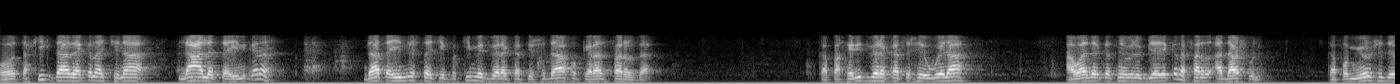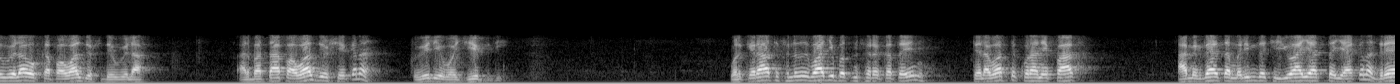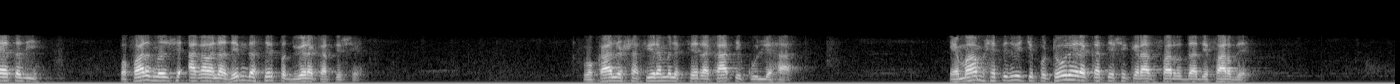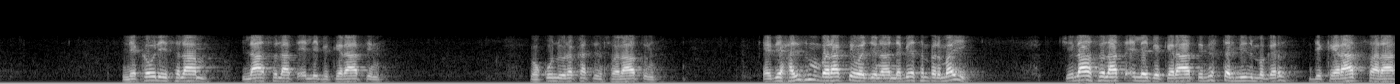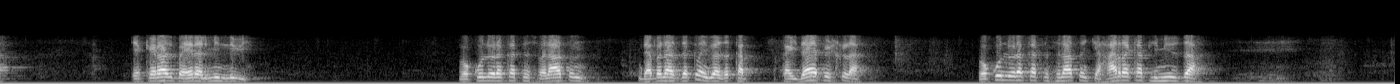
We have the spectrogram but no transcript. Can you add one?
او تحقیق دا ده کنه چې نه لعل تعین کنه دا تعین نشته چې په کیمه دوه رکعت شي دا خو قرات فرض ده که په خرید دوه رکعت شي ویلا اول رکعت نه ویل بیا کنه فرض ادا شول که په میون شي دی ویلا او که په اول دی شي دی ویلا البته په اول دی شي کنه ویلی واجب دی والقرات فی الواجبۃ فی رکعتین تلاوت قرآن پاک ا مقدار ته ملیم ده چې یو آیات ته یا کنه درې آیات دي په فرض مې شي هغه لازم ده صرف په دوه رکعت شي وقال شفیع رحمه فی رکعت کلها امام شفیع وی چې په ټوله رکعت شي قرات فرض ده د فرض ده لقول اسلام لا صلاه الا بقرات وكل ركعه صلاه ا د ي حديث مبارك ت و ج ن ا النبي صلى الله عليه وسلم چې لا صلات الا بقرات نشته المین مګر د قرات سره د قرات بهر المین نوي وکول رکعت صلات د بل ذکر یو ذکر قاعده پیش کړه وکول رکعت صلات چې هر رکعت لمیز ده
